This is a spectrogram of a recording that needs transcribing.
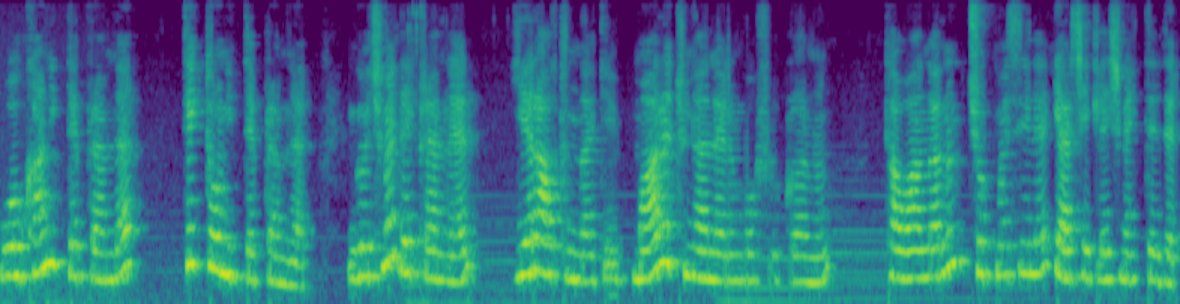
volkanik depremler, tektonik depremler. Göçme depremler yer altındaki mağara tünellerin boşluklarının tavanlarının çökmesiyle gerçekleşmektedir.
